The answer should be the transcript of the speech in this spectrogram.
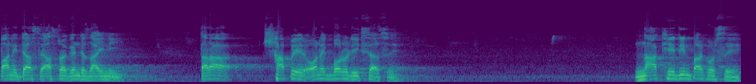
পানিতে আছে, আশ্রয় কেন্দ্রে যায়নি, তারা সাপের অনেক বড় রিক্সা আছে। না খেয়ে দিন পার করছে।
